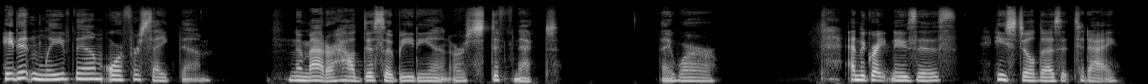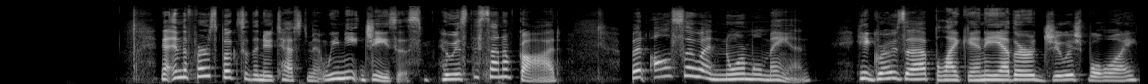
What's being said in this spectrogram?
He didn't leave them or forsake them, no matter how disobedient or stiff necked they were. And the great news is, he still does it today. Now, in the first books of the New Testament, we meet Jesus, who is the Son of God, but also a normal man. He grows up like any other Jewish boy,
